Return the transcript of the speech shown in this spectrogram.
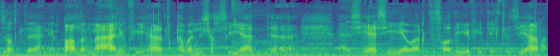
زرت يعني بعض المعالم فيها قابلنا شخصيات آه، آه، سياسية واقتصادية في تلك الزيارة.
